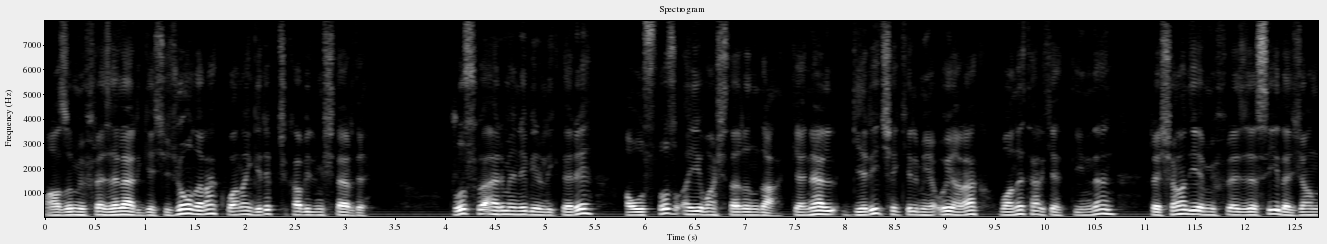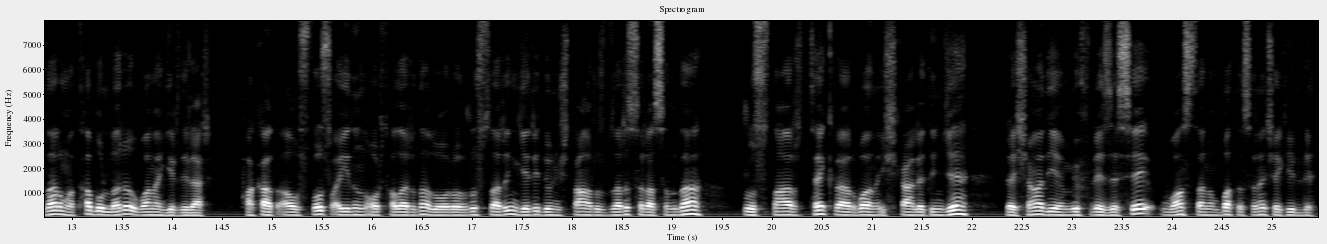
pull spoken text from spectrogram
Bazı müfrezeler geçici olarak Van'a girip çıkabilmişlerdi. Rus ve Ermeni birlikleri Ağustos ayı başlarında genel geri çekilmeye uyarak Van'ı terk ettiğinden Reşadiye müfrezesiyle jandarma taburları Van'a girdiler. Fakat Ağustos ayının ortalarına doğru Rusların geri dönüş taarruzları sırasında Ruslar tekrar Van'ı işgal edince Reşadiye müfrezesi Vastan'ın batısına çekildi.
